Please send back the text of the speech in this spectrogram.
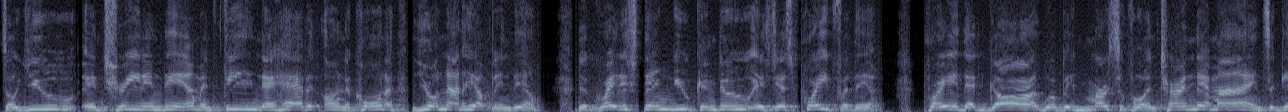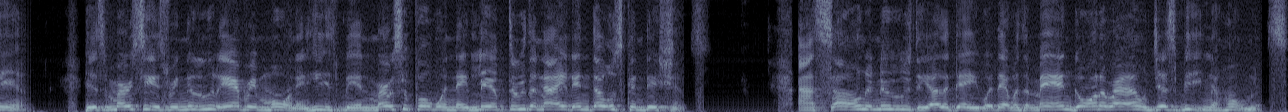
So you entreating them and feeding their habit on the corner, you're not helping them. The greatest thing you can do is just pray for them. Pray that God will be merciful and turn their minds again. His mercy is renewed every morning. He's been merciful when they lived through the night in those conditions. I saw on the news the other day where there was a man going around just beating the homeless.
